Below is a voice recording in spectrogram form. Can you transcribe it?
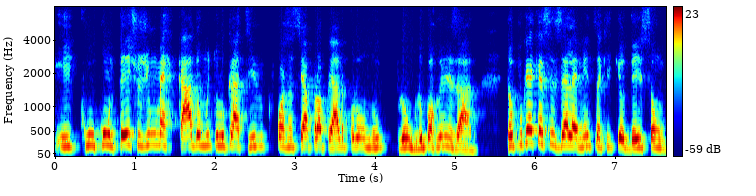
e com contextos de um mercado muito lucrativo que possa ser apropriado por um, por um grupo organizado. Então, por que, é que esses elementos aqui que eu dei são,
